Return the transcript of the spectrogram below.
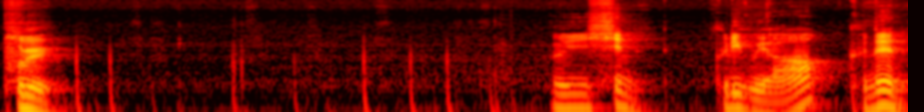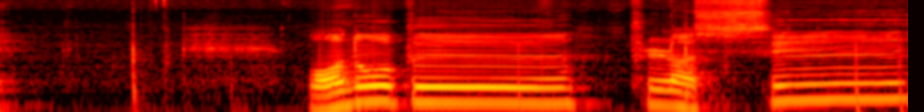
불의 신 그리고요 그는 원 오브 플러스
